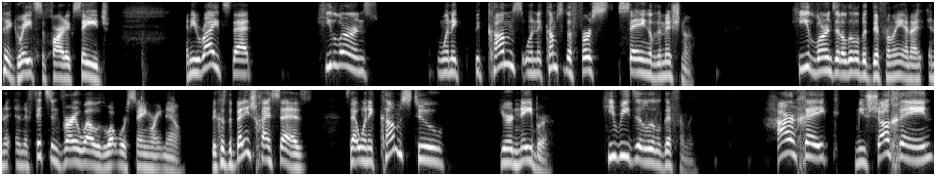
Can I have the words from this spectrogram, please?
a great Sephardic sage. And he writes that he learns when it becomes when it comes to the first saying of the Mishnah, he learns it a little bit differently, and I and, and it fits in very well with what we're saying right now. Because the Ben Ish Chai says that when it comes to your neighbor, he reads it a little differently. Harcheik mishachein,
